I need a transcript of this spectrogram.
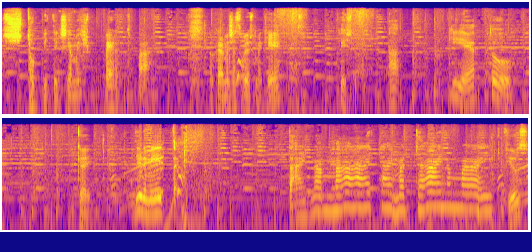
Estúpido, tem que chegar mais perto, pá. Ok, mas já sabemos como é que é. O que é isto? Ah, quieto. Ok. Dinamite. Dynamite, dynamite, dynamite. Fuse.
